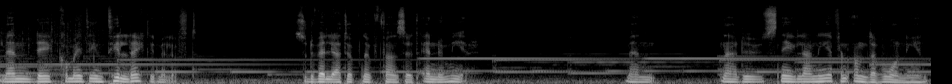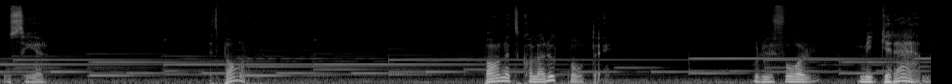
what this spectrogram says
Men det kommer inte in tillräckligt med luft. Så du väljer att öppna upp fönstret ännu mer. Men när du sneglar ner från andra våningen och ser ett barn. Barnet kollar upp mot dig. Och du får migrän.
